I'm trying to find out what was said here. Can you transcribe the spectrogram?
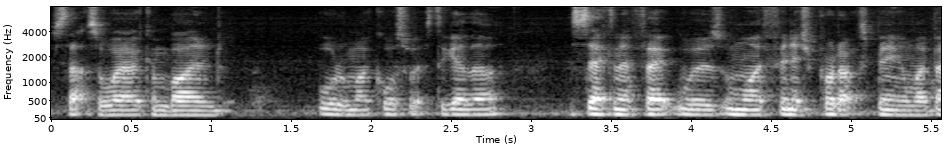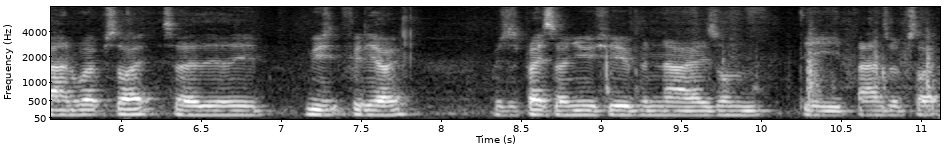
So that's the way I combined all of my coursework together. The second effect was all my finished products being on my band website. So the music video, which is placed on YouTube and now is on the band's website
